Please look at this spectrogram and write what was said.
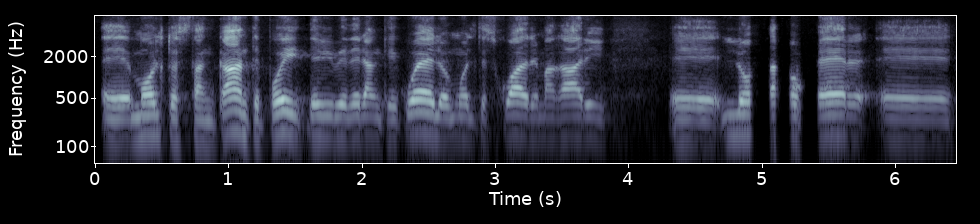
È molto stancante, poi devi vedere anche quello, molte squadre magari eh, lottano per, eh,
